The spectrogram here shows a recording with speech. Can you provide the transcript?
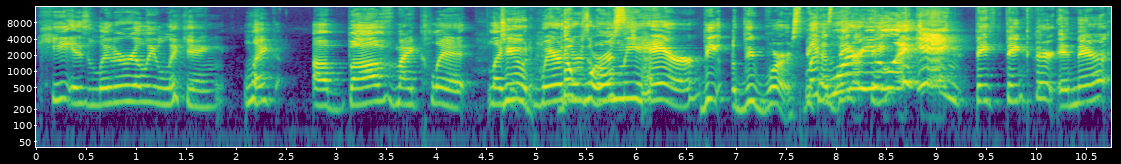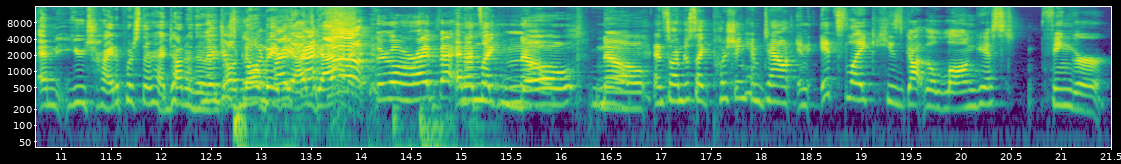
he is literally licking like above my clit, like Dude, where the there's worst- only hair. The the worst Like, because what they are you licking? They think they're in there, and you try to push their head down, and they're, They're like, "Oh no, baby, right I got up. it." They're going right back, And I'm it's like, like, no, no, no. no. And so I'm just like pushing him down, and it's like he's got the longest finger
